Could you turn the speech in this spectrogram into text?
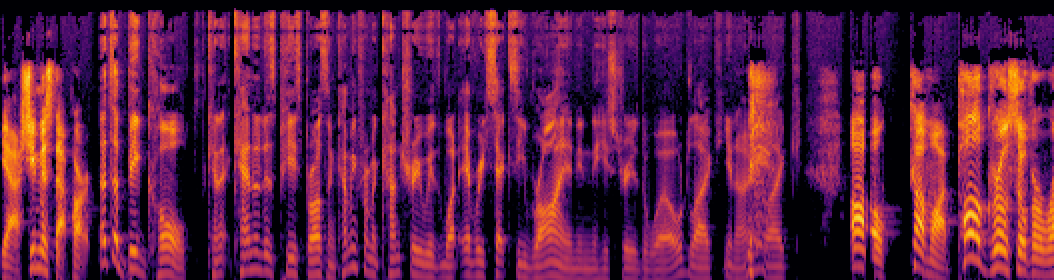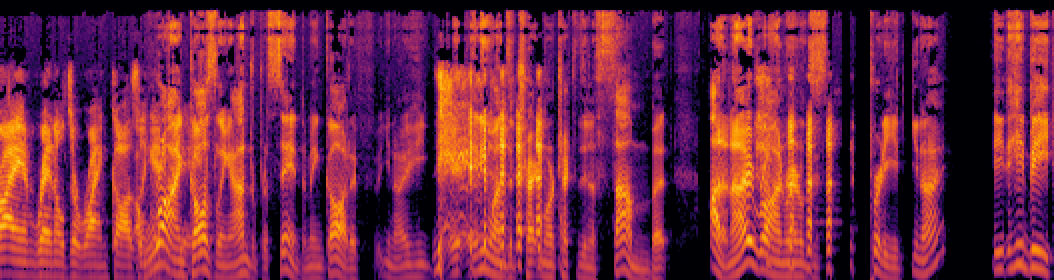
yeah, she missed that part. That's a big call. Canada's Pierce Brosnan coming from a country with what every sexy Ryan in the history of the world, like you know, like. oh come on, Paul Gross over Ryan Reynolds or Ryan Gosling. Oh, Ryan Gosling, hundred percent. I mean, God, if you know he anyone's attract more attractive than a thumb, but I don't know. Ryan Reynolds is pretty. You know, he'd he'd be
